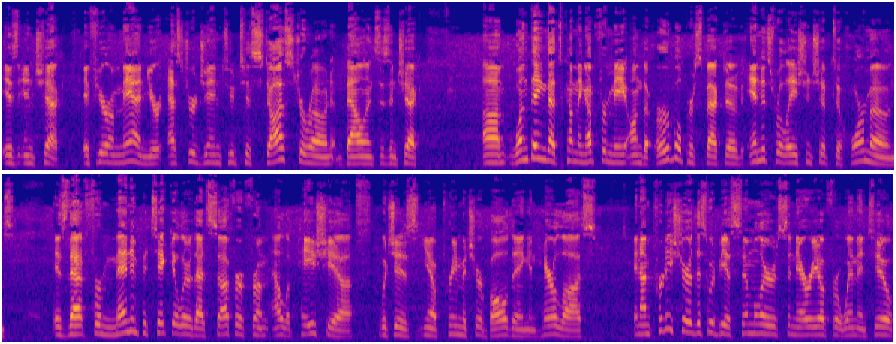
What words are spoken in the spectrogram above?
is in check. If you're a man, your estrogen to testosterone balance is in check. Um, one thing that's coming up for me on the herbal perspective in its relationship to hormones is that for men in particular that suffer from alopecia, which is you know premature balding and hair loss, and I'm pretty sure this would be a similar scenario for women too.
